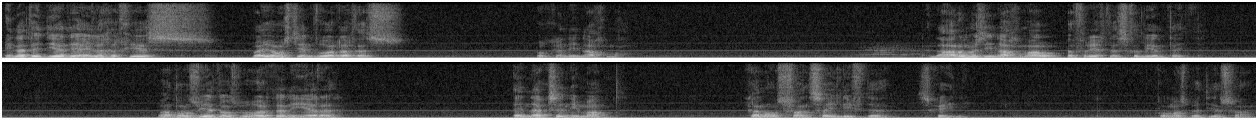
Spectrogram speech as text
En dat hy deur die Heilige Gees by ons teenwoordig is ook in die nagmaal. En daarom is die nagmaal 'n vreugdesgeleentheid. Want ons weet ons behoort aan die Here en niks en niemand kan ons van sy liefde skei nie. Kom ons bid eers saam.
